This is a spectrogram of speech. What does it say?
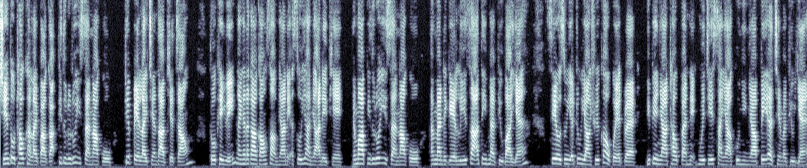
ရင်းတို့ထောက်ခံလိုက်ပါကပြည်သူလူထု၏ဆန္ဒကိုပြစ်ပယ်လိုက်ခြင်းသာဖြစ်ကြောင်းတို့ဖြစ်၍နိုင်ငံတကာကောင်းဆောင်များနှင့်အစိုးရများအနေဖြင့်မြန်မာပြည်သူတို့၏ဆန္ဒကိုအမှန်တကယ်လေးစားအသိမှတ်ပြုပါရန်စေအိုစု၏အတူရောင်ရွေးကောက်ပွဲအတွက်ဒီပညာထောက်ပံ့နှင့်ငွေကြေးဆိုင်ရာအကူအညီများပေးအပ်ခြင်းမပြုရန်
